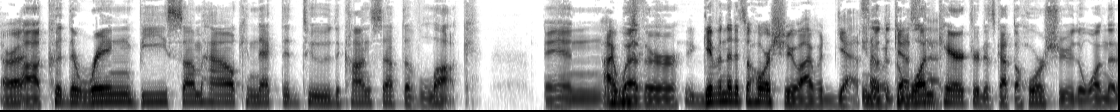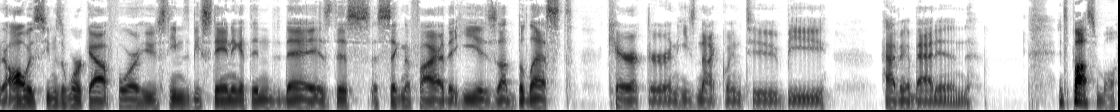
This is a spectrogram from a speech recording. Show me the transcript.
all right. Uh, could the ring be somehow connected to the concept of luck? And I would- whether Given that it's a horseshoe, I would guess. you know the, the one that. character that's got the horseshoe, the one that always seems to work out for, who seems to be standing at the end of the day, is this a signifier that he is a blessed character and he's not going to be having a bad end? It's possible.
